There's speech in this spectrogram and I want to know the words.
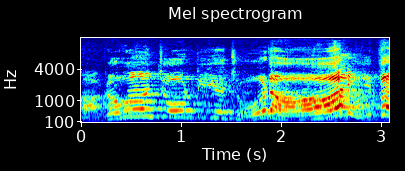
ഭഗവാൻ ചോട്ടിയ ചോടാ ഇത്.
